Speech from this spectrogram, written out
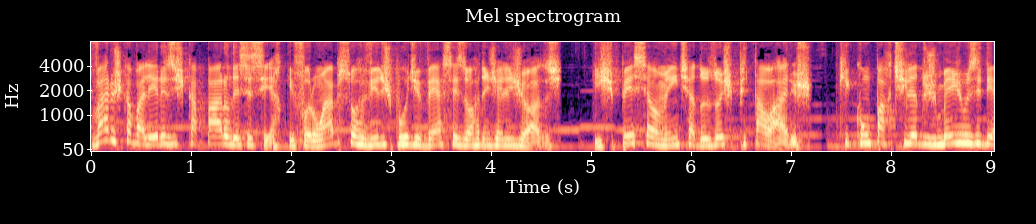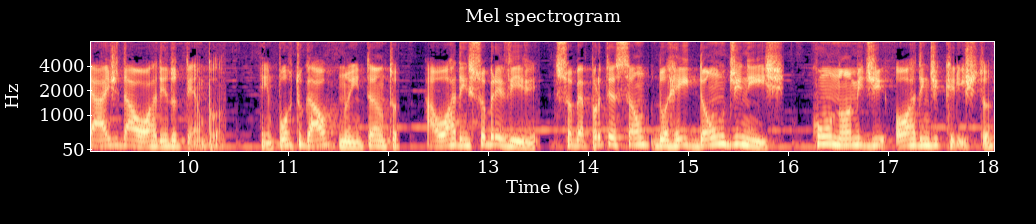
Vários cavaleiros escaparam desse cerco e foram absorvidos por diversas ordens religiosas, especialmente a dos hospitalários, que compartilha dos mesmos ideais da Ordem do Templo. Em Portugal, no entanto, a ordem sobrevive sob a proteção do rei Dom Diniz, com o nome de Ordem de Cristo.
